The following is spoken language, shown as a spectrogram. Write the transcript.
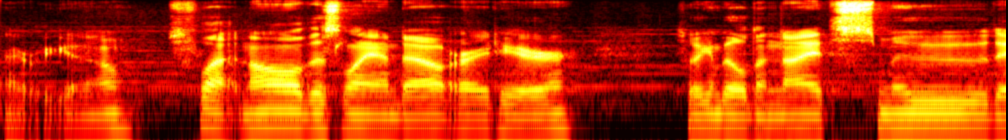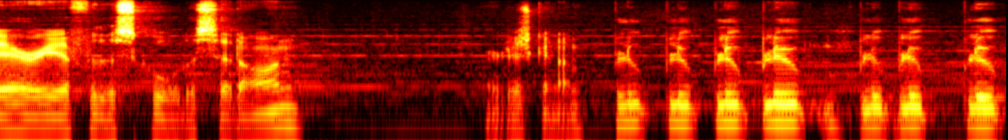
There we go. Flatten all this land out right here. So we can build a nice smooth area for the school to sit on. We're just gonna bloop bloop bloop bloop bloop bloop bloop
